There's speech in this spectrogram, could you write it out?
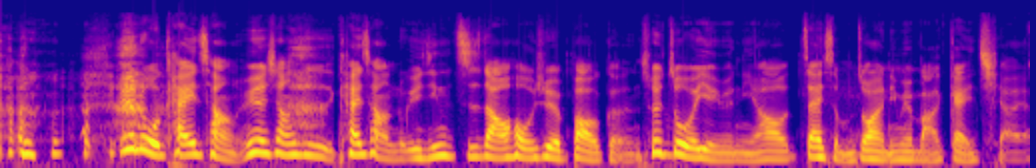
因为如果开场，因为像是开场已经知道后续的爆梗，所以作为演员，你要在什么状态里面把它盖起来啊？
